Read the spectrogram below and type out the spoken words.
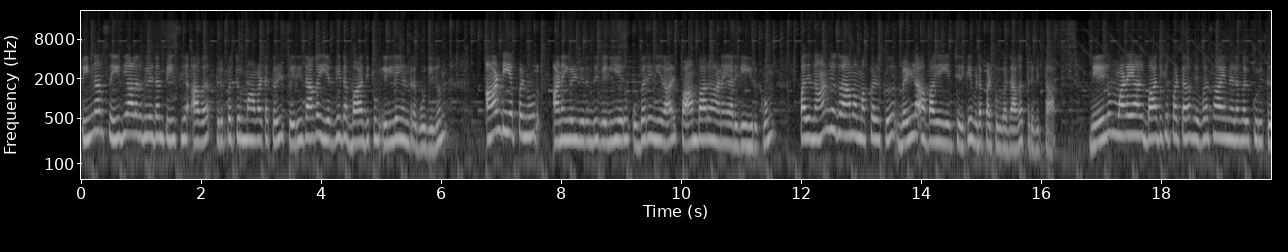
பின்னர் செய்தியாளர்களிடம் பேசிய அவர் திருப்பத்தூர் மாவட்டத்தில் பெரிதாக எவ்வித பாதிப்பும் இல்லை என்ற போதிலும் ஆண்டியப்பனூர் அணையில் இருந்து வெளியேறும் உபரி நீரால் பாம்பாறு அணை அருகே இருக்கும் பதினான்கு கிராம மக்களுக்கு வெள்ள அபாய எச்சரிக்கை விடப்பட்டுள்ளதாக தெரிவித்தார். மேலும் மழையால் பாதிக்கப்பட்ட விவசாய நிலங்கள் குறித்து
